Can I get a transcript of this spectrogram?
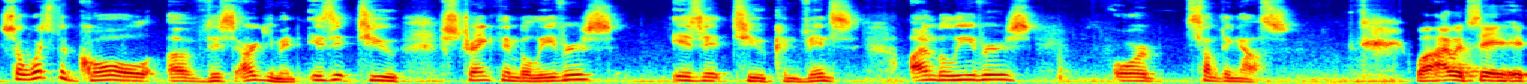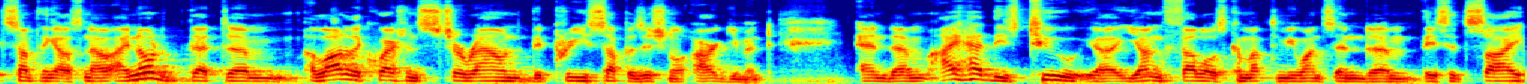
So, what's the goal of this argument? Is it to strengthen believers? Is it to convince unbelievers, or something else? Well, I would say it's something else. Now, I know that um, a lot of the questions surround the presuppositional argument. And um, I had these two uh, young fellows come up to me once and um, they said, Sye,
